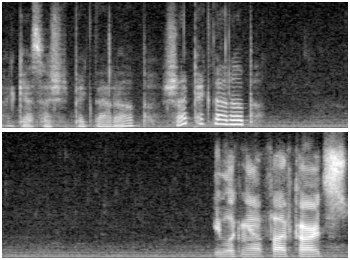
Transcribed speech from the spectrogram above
I guess I should pick that up. Should I pick that up? You looking at five cards?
